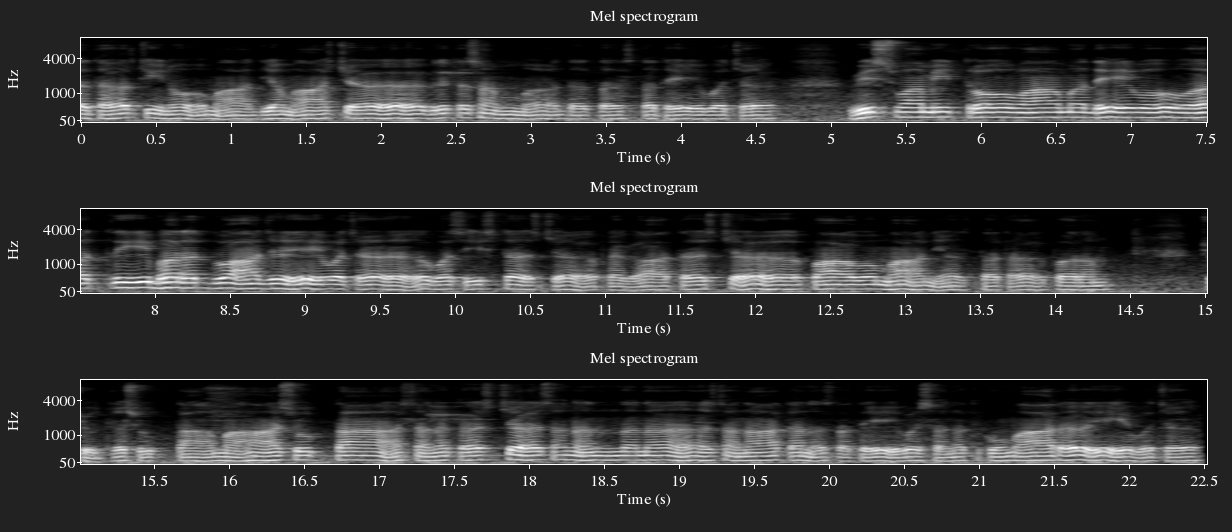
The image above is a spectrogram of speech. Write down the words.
सतर्चिनो माध्यमाश्च घृतसम्मदतस्तथैव च। विश्वामित्रो वामदेवो अत्रिभरद्वाज एव च। वसिष्ठश्च प्रगातश्च पावमान्यस्ततः परम्। क्षुद्रसुक्ता महासुक्ता सनकश्च सनन्दन सनातनस्तथैव सनत्कुमार एव च।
